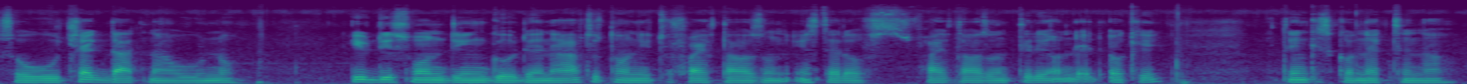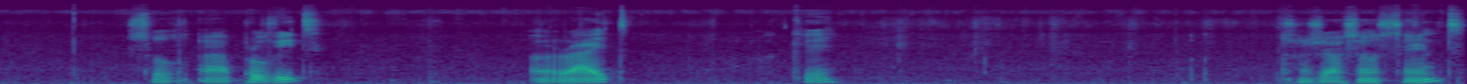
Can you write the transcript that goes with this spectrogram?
So we'll check that now. We'll know. If this one didn't go then i have to turn it to 5000 instead of 5300 okay. I think it's connecting now. So i approve it all right okay. Transaction sent.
